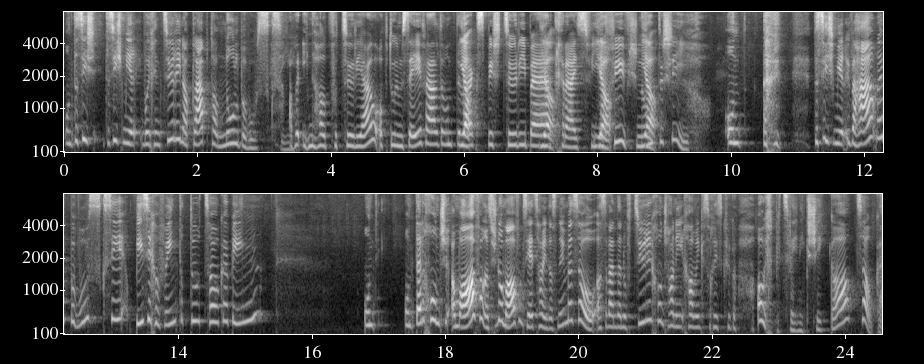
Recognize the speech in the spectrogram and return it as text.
und das ist, das ist mir, wo ich in Zürich noch gelebt habe, null bewusst gewesen. Aber innerhalb von Zürich auch? Ob du im Seefeld unterwegs bist, Zürichberg, Ja. Kreis 4, Ja. 5, ist ein Ja. Unterschied. Und das ist mir überhaupt nicht bewusst gewesen, bis ich auf Winterthur gezogen bin. Und, und dann kommst du am Anfang, es ist nur am Anfang, jetzt habe ich das nicht mehr so. Also wenn du dann auf Zürich kommst, habe ich, habe ich so das Gefühl, oh, ich bin zu wenig schick angezogen.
